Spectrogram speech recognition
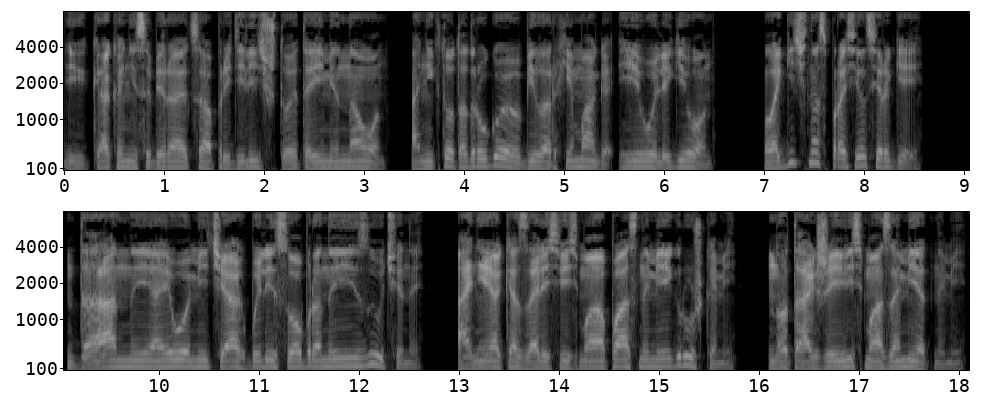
и как они собираются определить, что это именно он, а не кто-то другой убил Архимага и его легион? Логично спросил Сергей. Данные о его мечах были собраны и изучены. Они оказались весьма опасными игрушками, но также и весьма заметными.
